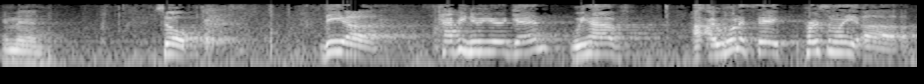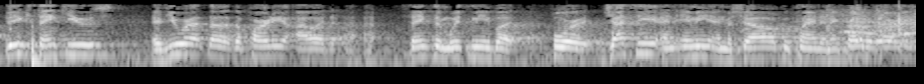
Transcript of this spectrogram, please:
Amen. So, the uh, Happy New Year again. We have, I, I want to say personally, uh, big thank yous. If you were at the, the party, I would uh, thank them with me, but for Jesse and Emmy and Michelle who planned an incredible party.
